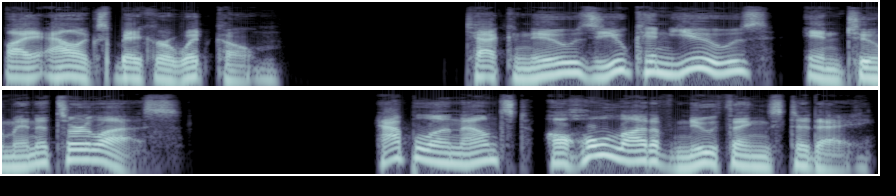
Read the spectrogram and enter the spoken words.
by Alex Baker Whitcomb. Tech news you can use in two minutes or less. Apple announced a whole lot of new things today.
